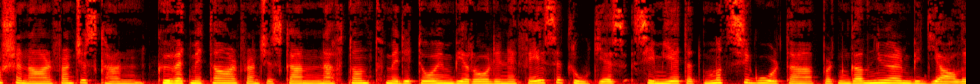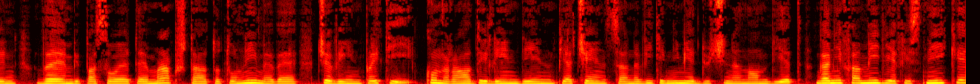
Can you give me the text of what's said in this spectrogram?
oshënar françeskan. Ky vetmitar françeskan na fton të meditojmë mbi rolin e fesë e të lutjes si mjetet më të sigurta për të ngadhënjyer mbi djallin dhe mbi pasojat e mbrapshta të tundimeve që vijnë prej tij. Konradi lindi në Piaçenca në vitin 1290 nga një familje fisnike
